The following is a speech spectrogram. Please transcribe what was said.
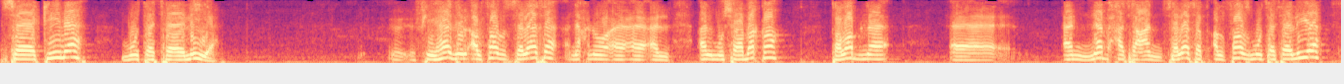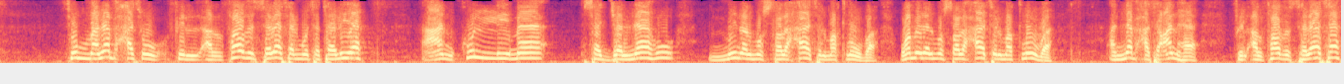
ساكنة متتالية. في هذه الألفاظ الثلاثة نحن المسابقة طلبنا أن نبحث عن ثلاثة ألفاظ متتالية ثم نبحث في الألفاظ الثلاثة المتتالية عن كل ما سجلناه من المصطلحات المطلوبة. ومن المصطلحات المطلوبة أن نبحث عنها في الألفاظ الثلاثة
